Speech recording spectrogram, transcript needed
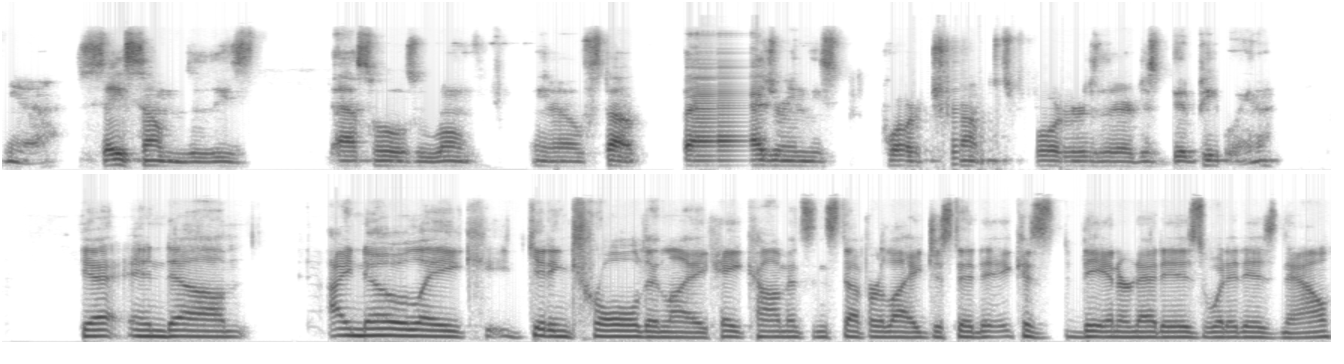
you know say something to these assholes who won't you know stop badgering these poor Trump supporters that are just good people, you know. Yeah, and um, I know like getting trolled and like hate comments and stuff are like just because the internet is what it is now.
